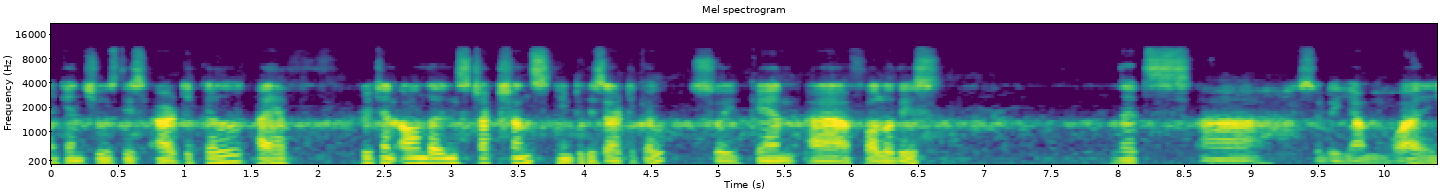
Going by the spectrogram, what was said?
I can choose this article. I have written all the instructions into this article so you can uh, follow this let's uh, so the yum y.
